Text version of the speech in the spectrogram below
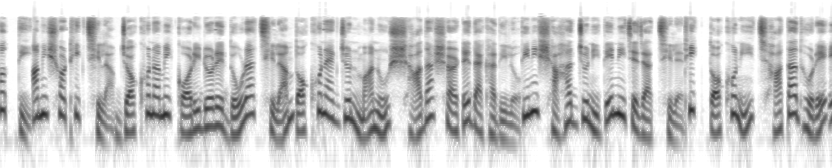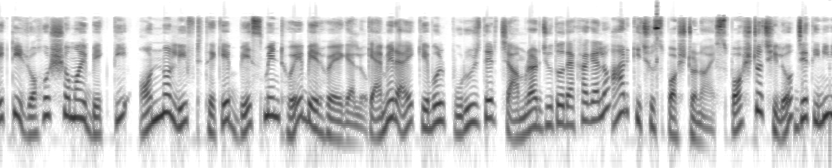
সত্যি আমি সঠিক ছিলাম। যখন আমি করিডোরে দৌড়াচ্ছিলাম, তখন একজন মানুষ সাদা শার্টে দেখা দিল। তিনি সাহায্য নিতে নিচে যাচ্ছিলেন। ঠিক তখনই ছাতা ধরে একটি রহস্যময় ব্যক্তি অন্য লিফট থেকে বেসমেন্ট হয়ে বের হয়ে গেল। ক্যামেরায় কেবল পুরুষদের চামড়ার জুতো দেখা গেল, আর কিছু স্পষ্ট নয়। স্পষ্ট ছিল যে তিনি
